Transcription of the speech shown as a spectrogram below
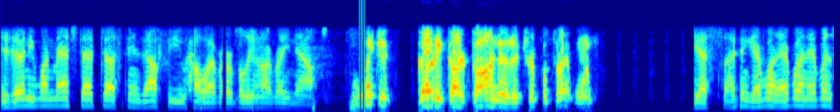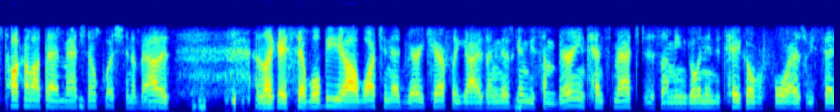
Is there any one match that uh, stands out for you, however, believe it or not, right now? Like go to Gargano, the triple threat one. Yes, I think everyone, everyone, everyone's talking about that match, no question about it. And like I said, we'll be uh, watching that very carefully, guys. I mean, there's going to be some very intense matches. I mean, going into Takeover Four, as we said,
